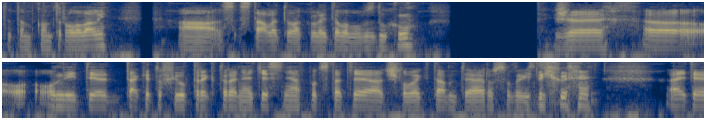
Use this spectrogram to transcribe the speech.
to tam kontrolovali a stále to ako letelo vo vzduchu. Takže uh, oni tie takéto filtre, ktoré netesnia v podstate a človek tam tie aerosoly vydychuje, aj tie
